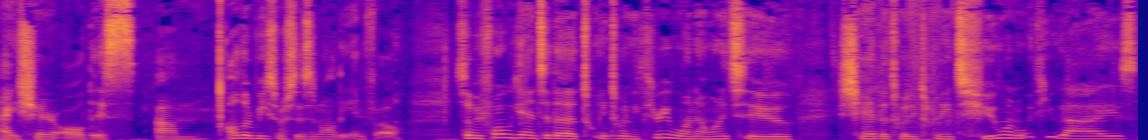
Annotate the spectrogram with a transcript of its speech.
I share all this, um, all the resources and all the info. So before we get into the 2023 one, I wanted to share the 2022 one with you guys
